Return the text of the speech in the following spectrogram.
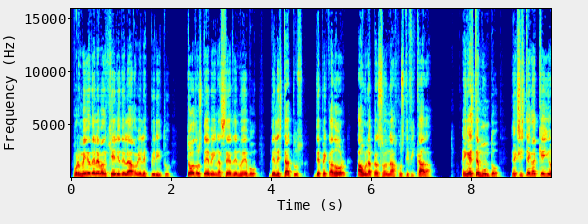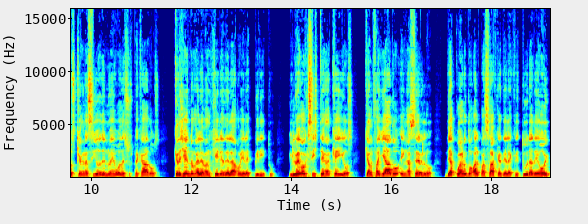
Por medio del Evangelio del agua y el Espíritu, todos deben nacer de nuevo del estatus de pecador a una persona justificada. En este mundo existen aquellos que han nacido de nuevo de sus pecados, creyendo en el Evangelio del agua y el Espíritu, y luego existen aquellos que han fallado en hacerlo. De acuerdo al pasaje de la escritura de hoy,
